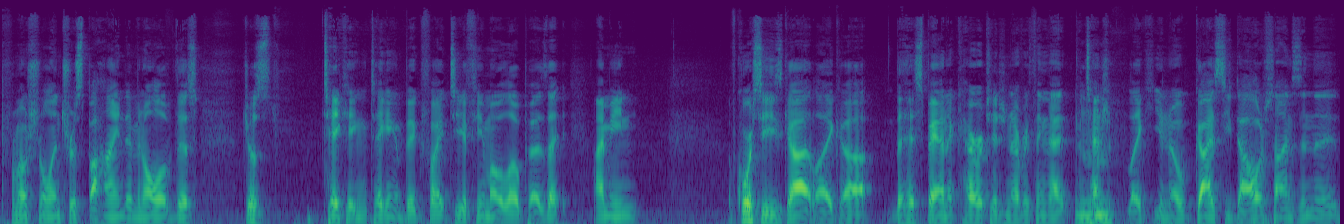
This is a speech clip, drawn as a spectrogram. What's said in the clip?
promotional interest behind him and all of this, just taking taking a big fight. Teofimo Lopez. That I mean, of course he's got like uh, the Hispanic heritage and everything that potential. Like you know, guys see dollar signs in the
